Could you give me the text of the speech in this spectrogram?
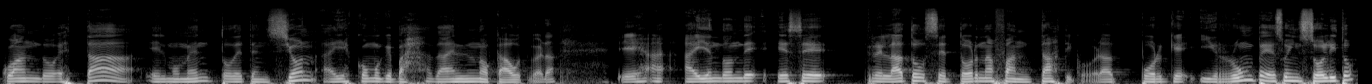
cuando está el momento de tensión, ahí es como que da el knockout, ¿verdad? Y es ahí en donde ese relato se torna fantástico, ¿verdad? Porque irrumpe eso insólito,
